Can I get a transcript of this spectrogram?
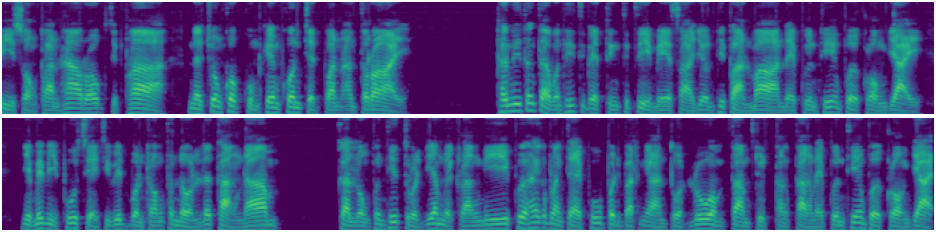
ปี 2565 ในช่วงควบคุมเข้มข้น 7 วันอันตราย ทั้งนี้ตั้งแต่วันที่ 11 ถึง 14 เมษายนที่ผ่านมาในพื้นที่อำเภอคลองใหญ่ ยังไม่มีผู้เสียชีวิตบนท้องถนนและทางน้ำการลงพื้นที่ตรวจเยี่ยมในครั้งนี้ เพื่อให้กำลังใจผู้ปฏิบัติงานตรวจร่วมตามจุดต่างๆ ในพื้นที่อำเภอคลองใหญ่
